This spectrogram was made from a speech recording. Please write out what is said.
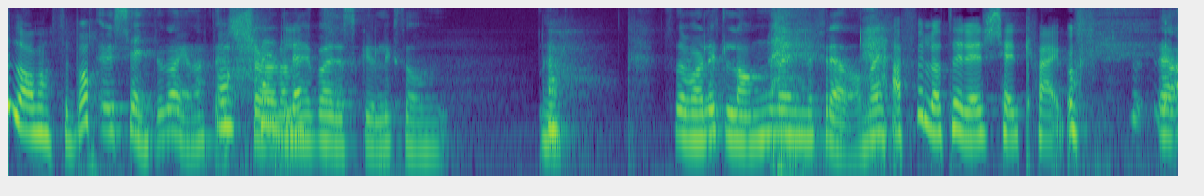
kjente dagen etterpå. Vi kjente dagen etter, sjøl om vi bare skulle liksom ja. Så det var litt lang den fredagen der. Jeg føler at dette skjer hver gang. Ja,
